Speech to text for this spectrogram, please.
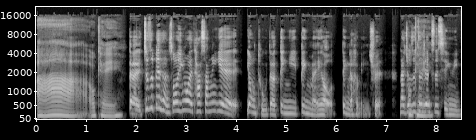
啊？OK，对，就是变成说，因为它商业用途的定义并没有定的很明确，那就是这件事情，你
